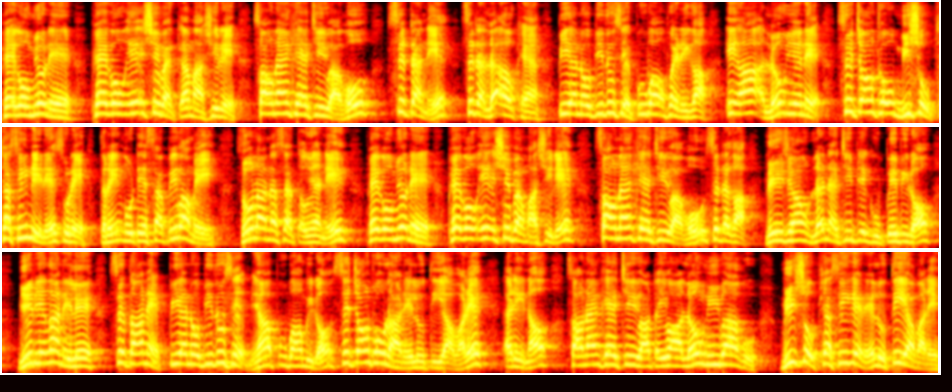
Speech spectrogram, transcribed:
ဖဲကုံမြို့နယ်ဖဲကုံအင်းအရှိတ်ဘက်ကမ်းမှာရှိတဲ့စောင်းနှန်းခဲကြီးရွာကိုစစ်တပ်နဲ့စစ်တပ်လက်အောက်ခံ PNO ပြည်သူ့စစ်ပူးပေါင်းအဖွဲ့တွေကအင်အားအလုံးရင်းနဲ့စစ်ကြောင်းထုံးမီးရှို့ဖျက်ဆီးနေတယ်ဆိုတဲ့သတင်းကိုတင်ဆက်ပေးပါမယ်။ဇွန်လ23ရက်နေ့ဖဲကုံမြို့နယ်ဖဲကုံအင်းအရှိတ်ဘက်မှာရှိတဲ့စောင်းနှန်းခဲကြီးရွာကိုစစ်တပ်ကလေကြောင်းလက်နက်ကြီးပစ်ကူပေးပြီးတော့မြေပြင်ကနေလေစစ်သားနဲ့ PNO ပြည်သူ့စစ်များပူးပေါင်းပြီးတော့စစ်ကြောင်းထိုးလာတယ်လို့သိရပါတယ်။အဲ့ဒီနောက်စောင်းနှန်းခဲကြီးရွာတရွာလုံးနီးပါးကိုမိရှုဖျက်ဆီးခဲ့တယ်လို့သိရပါတယ်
